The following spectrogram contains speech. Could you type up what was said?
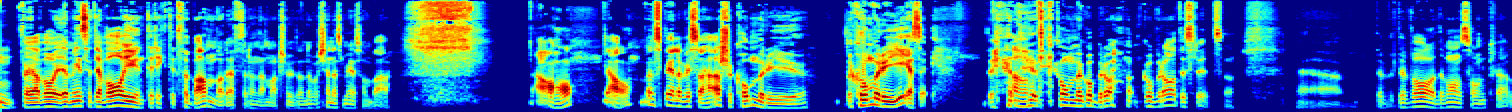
Mm. För jag, var, jag minns att jag var ju inte riktigt förbannad efter den där matchen, utan det kändes mer som bara, jaha, ja, men spelar vi så här så kommer det ju, då kommer det ju ge sig. Det, Ja. det, kommer gå bra, gå bra till slut. Så. eh, det, det, var, det var en sån kväll.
